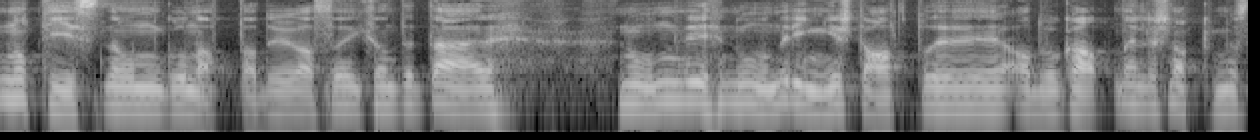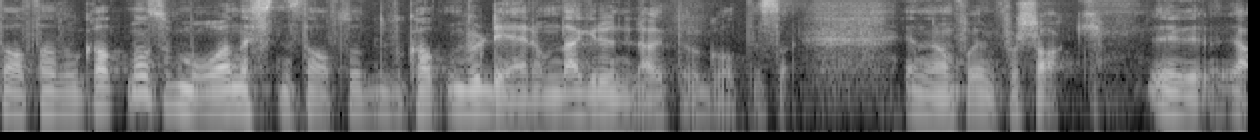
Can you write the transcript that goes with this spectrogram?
notisene om 'god natta, du'. Altså, er noen, noen, ringer statsadvokaten eller snakker med statsadvokaten, og så må nesten statsadvokaten vurdere om det er grunnlag til å gå til en eller annen form for sak. Ja.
